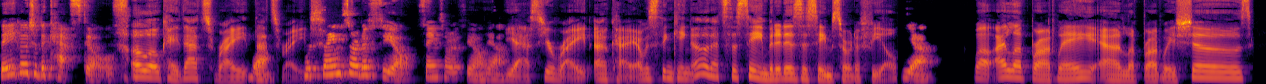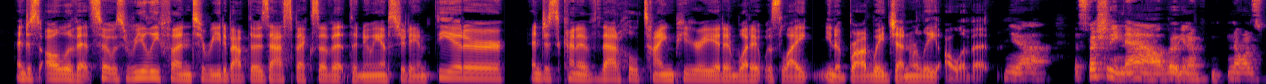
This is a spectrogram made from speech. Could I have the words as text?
They go to the Catskills. Oh, okay, that's right. Yeah. That's right. The same sort of feel. Same sort of feel, yeah. Yes, you're right. Okay. I was thinking, oh, that's the same, but it is the same sort of feel. Yeah. Well, I love Broadway. I love Broadway shows and just all of it. So it was really fun to read about those aspects of it, the New Amsterdam Theater, and just kind of that whole time period and what it was like, you know, Broadway generally, all of it. Yeah, especially now, you know, no one's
